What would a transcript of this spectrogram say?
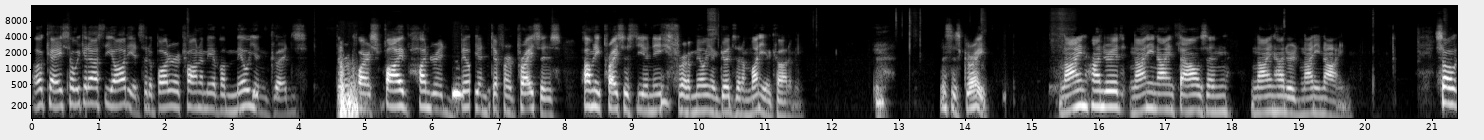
Okay, so we could ask the audience that a barter economy of a million goods that requires 500 billion different prices. How many prices do you need for a million goods in a money economy? This is great. 999,999. So,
